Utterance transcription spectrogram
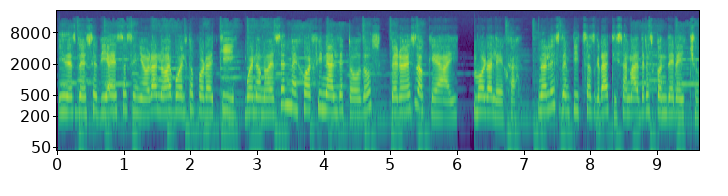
Y desde ese día esa señora no ha vuelto por aquí. Bueno, no es el mejor final de todos, pero es lo que hay. Moraleja. No les den pizzas gratis a madres con derecho.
